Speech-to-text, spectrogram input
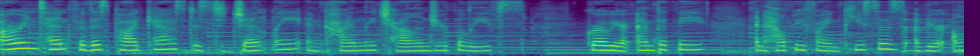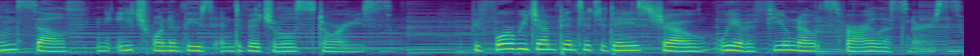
Our intent for this podcast is to gently and kindly challenge your beliefs, grow your empathy, and help you find pieces of your own self in each one of these individual stories. Before we jump into today's show, we have a few notes for our listeners.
